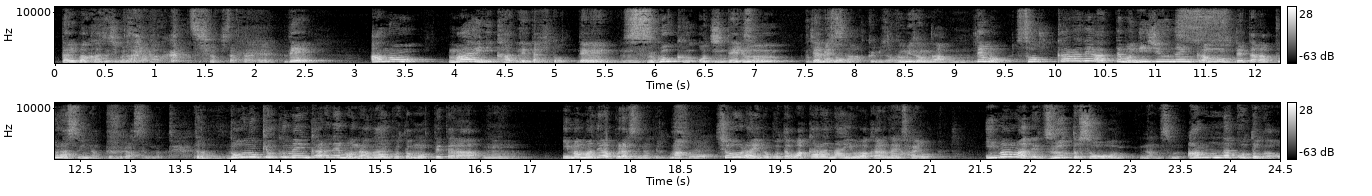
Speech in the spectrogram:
大爆発しましたから。爆発しましたからね。で、あの前に買ってた人っうんてう、ん。すごく落ちてるうんじゃないですか。含み損がうん。でも、そっからであっても20年間持ってたらプラスになってる。プラスになってるだから、どの局面からでも長いこと持ってたら、うん今まではプラスになってる。まあ、そ将来のことは分からないよ分からないですけど、はい今までずっとそうなんですもんあんなことが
